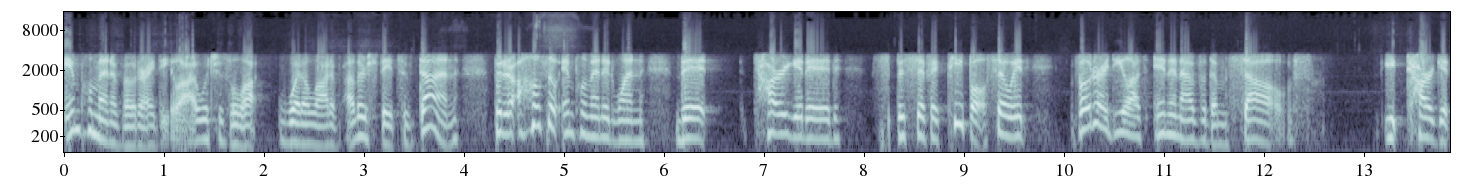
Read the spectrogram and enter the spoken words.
implement a voter ID law, which is a lot what a lot of other states have done, but it also implemented one that targeted specific people. So it voter ID laws in and of themselves target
